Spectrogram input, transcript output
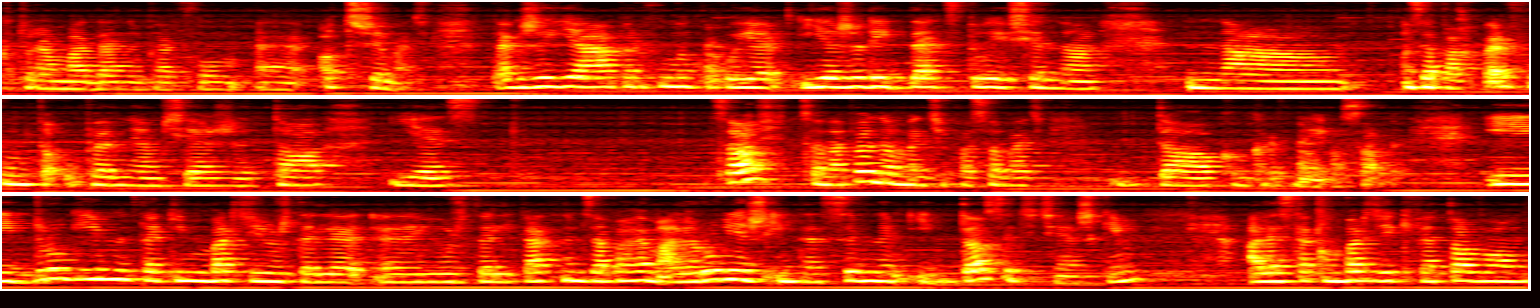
która ma dany perfum otrzymać. Także ja perfumy kupuję jeżeli decyduję się na, na zapach perfum, to upewniam się, że to jest coś, co na pewno będzie pasować do konkretnej osoby. I drugim takim bardziej już, dele, e, już delikatnym zapachem, ale również intensywnym i dosyć ciężkim, ale z taką bardziej kwiatową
